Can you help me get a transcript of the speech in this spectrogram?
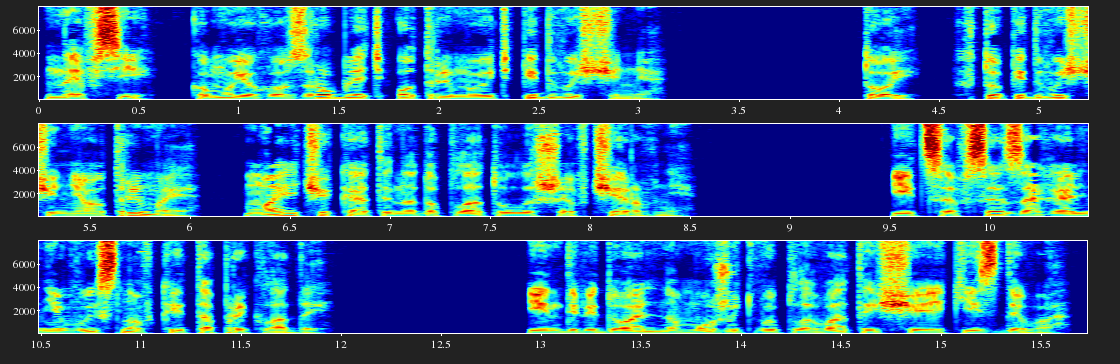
Не всі, кому його зроблять, отримують підвищення. Той, хто підвищення отримає, має чекати на доплату лише в червні. І це все загальні висновки та приклади. Індивідуально можуть випливати ще якісь дива.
